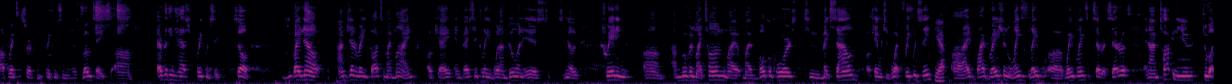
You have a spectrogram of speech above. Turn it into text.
operates at certain frequencies and it rotates. Um, everything has frequency. So you, right now, I'm generating thoughts in my mind. Okay, and basically what I'm doing is, you know, creating. Um, I'm moving my tongue, my my vocal cords to make sound. Okay, which is what frequency. Yeah. All right, vibration, length, lave, uh, wavelengths, et cetera, et cetera. And I'm talking to you through a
